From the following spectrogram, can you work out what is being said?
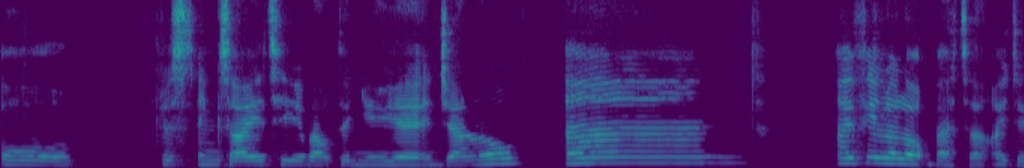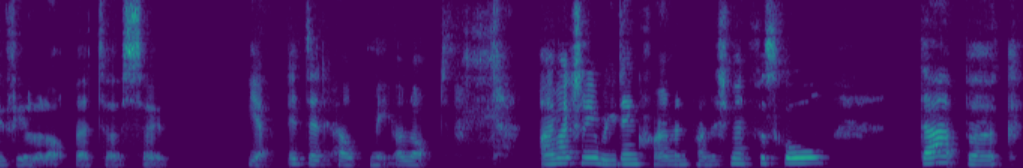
or just anxiety about the new year in general. And I feel a lot better. I do feel a lot better. So, yeah, it did help me a lot. I'm actually reading Crime and Punishment for school. That book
